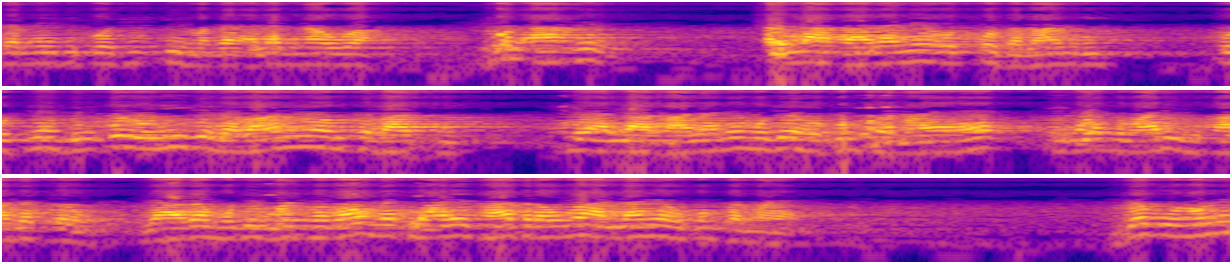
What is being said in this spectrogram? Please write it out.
کرنے کی کوشش کی، مگر الگ نہ ہوا۔ پھر آخر اللہ تعالیٰ نے اس کو زبان دی۔ اس نے بالکل انہی کی زبان میں ان سے بات کی کہ اللہ تعالیٰ نے مجھے حکم فرمایا ہے کہ میں تمہاری حفاظت کروں۔ لہٰذا مجھے مت بھگاؤ، میں تمہارے ساتھ رہوں گا، اللہ نے حکم فرمایا۔ جب انہوں نے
